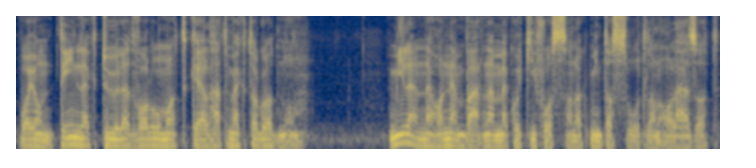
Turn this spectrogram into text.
vajon tényleg tőled valómat kell hát megtagadnom? Mi lenne, ha nem várnám meg, hogy kifosszanak, mint a szótlan alázat?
